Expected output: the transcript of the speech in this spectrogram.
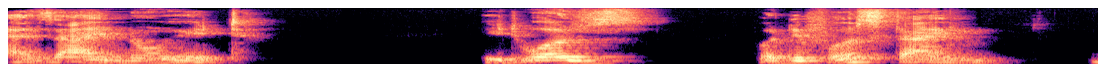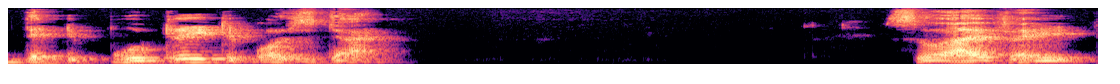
as I know it, it was for the first time that the portrait was done. So I felt,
